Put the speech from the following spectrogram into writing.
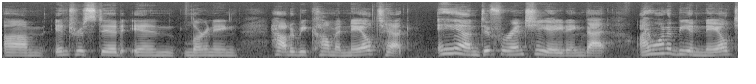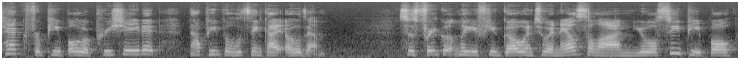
um, interested in learning how to become a nail tech and differentiating that I want to be a nail tech for people who appreciate it, not people who think I owe them. So frequently, if you go into a nail salon, you will see people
